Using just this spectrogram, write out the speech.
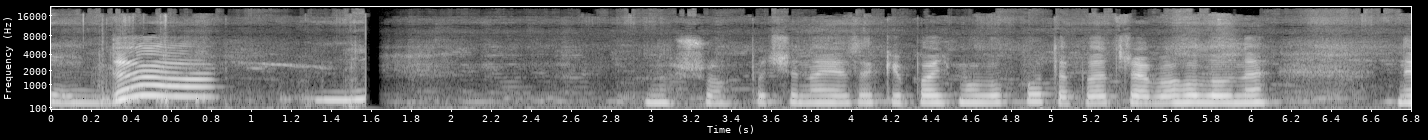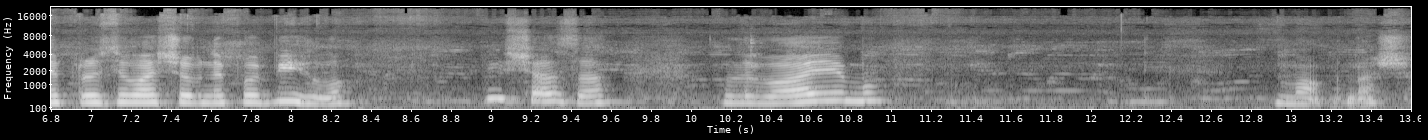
Да. Ну що, починає закипати молоко, тепер треба головне не прозівати, щоб не побігло. І зараз заливаємо мак наш.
